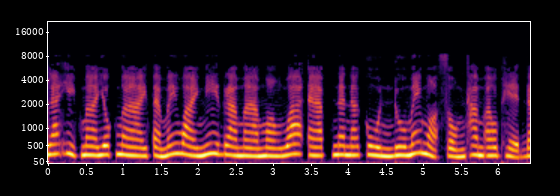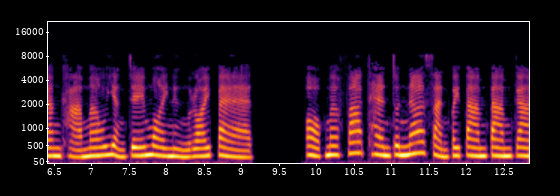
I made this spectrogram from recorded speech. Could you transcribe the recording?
และอีกมายกมายแต่ไม่วายมีดรามามองว่าแอปนนกุลดูไม่เหมาะสมทำเอาเพจดังขาเมาส์อย่างเจ๊มอย 108 ออกมาฟาดแทนจนหน้าสั่นไปตามตามกั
